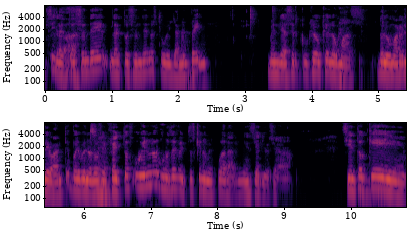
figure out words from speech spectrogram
sí, la ah. actuación, de, la actuación de nuestro villano Bane vendría a ser creo que lo más de lo más relevante pues bueno los efectos hubieron algunos efectos que no me cuadraron en serio o sea siento que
